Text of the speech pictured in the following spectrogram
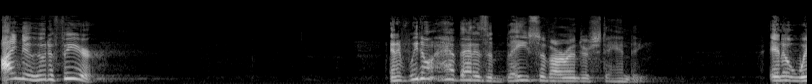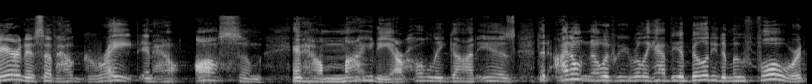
I knew who to fear. And if we don't have that as a base of our understanding, an awareness of how great and how awesome and how mighty our holy God is, that I don't know if we really have the ability to move forward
